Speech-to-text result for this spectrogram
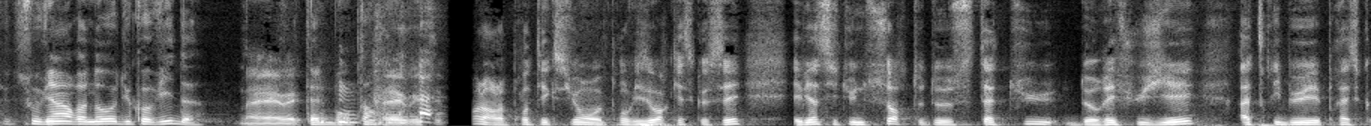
Tu te souviens, Renaud, du Covid? Eh Tel bon temps. Eh Alors la protection provisoire, qu'est-ce que c'est? Eh bien, c'est une sorte de statut de réfugié attribué presque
